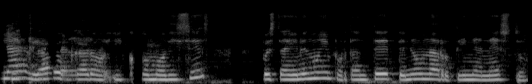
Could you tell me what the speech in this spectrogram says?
Claro, claro, claro. Y como dices, pues también es muy importante tener una rutina en esto.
